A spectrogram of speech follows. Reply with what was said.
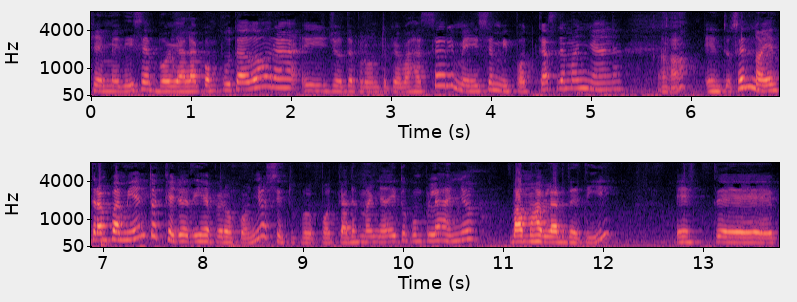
que me dices voy a la computadora y yo te pregunto qué vas a hacer y me dices mi podcast de mañana entonces no hay entrampamiento, es que yo dije, pero coño, si tu podcast es mañana y tu cumpleaños, vamos a hablar de ti. Este,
